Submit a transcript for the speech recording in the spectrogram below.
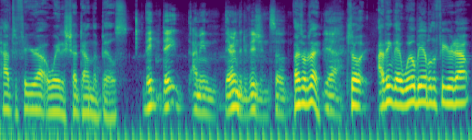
have to figure out a way to shut down the Bills. They they I mean they're in the division, so That's what I'm saying. yeah. So I think they will be able to figure it out.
